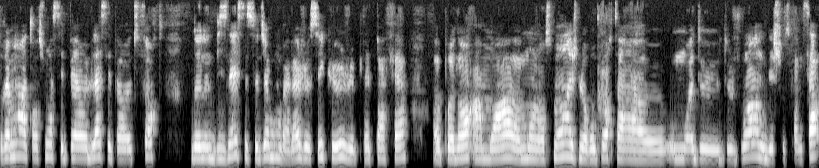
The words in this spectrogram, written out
vraiment attention à ces périodes là ces périodes fortes de notre business et se dire bon bah là je sais que je vais peut-être pas faire pendant un mois mon lancement et je le reporte à, au mois de, de, juin ou des choses comme ça.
